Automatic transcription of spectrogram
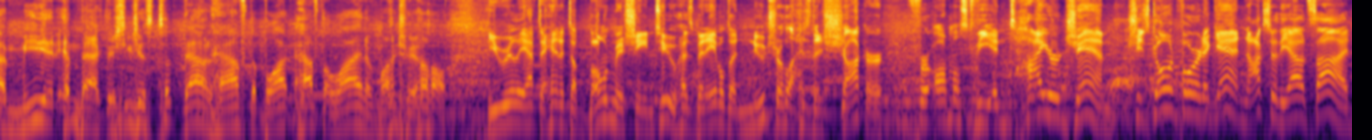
immediate impact as she just took down half the block, half the line of Montreal. You really have to hand it to Bone Machine too. Has been able to neutralize the Shocker for almost the entire jam. She's going for it again, knocks her the outside.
